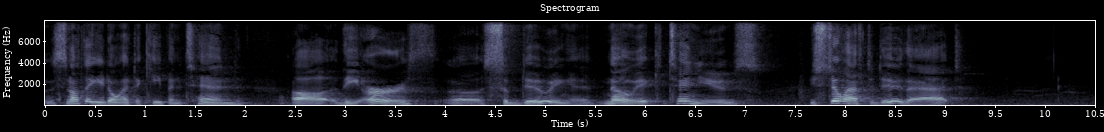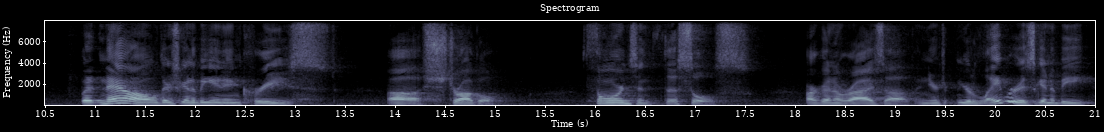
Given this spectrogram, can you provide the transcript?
It's not that you don't have to keep and tend uh, the earth, uh, subduing it. No, it continues. You still have to do that. But now there's going to be an increased uh, struggle. Thorns and thistles are going to rise up, and your, your labor is going to be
